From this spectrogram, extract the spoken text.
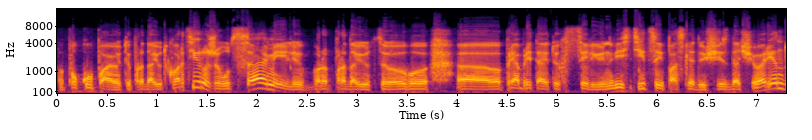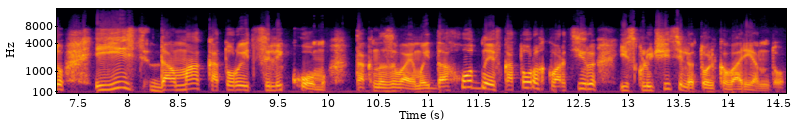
покупают и продают квартиры, живут сами или продают, э, э, приобретают их с целью инвестиций, последующей сдачи в аренду. И есть дома, которые целиком так называемые доходные, в которых квартиры исключительно только в аренду.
